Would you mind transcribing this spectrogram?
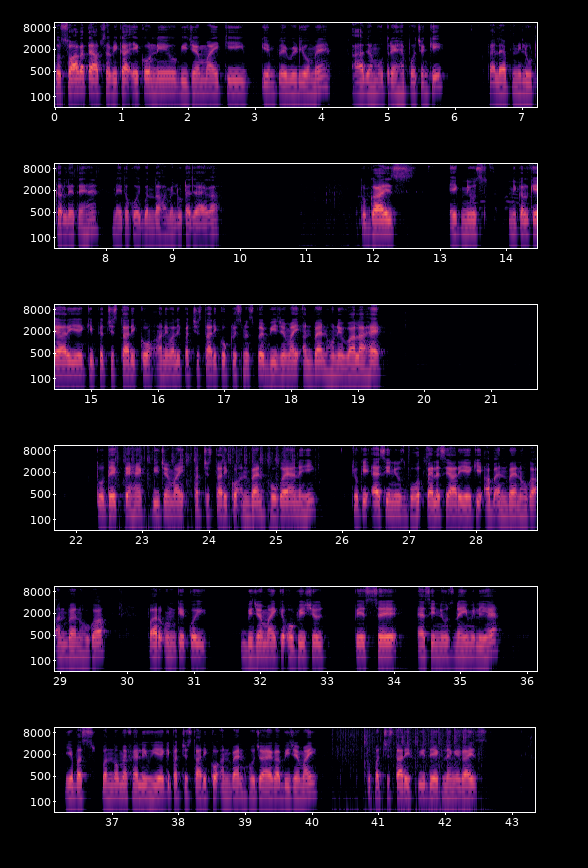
तो स्वागत है आप सभी का एक और न्यू बी की गेम प्ले वीडियो में। आज हम उतरे हैं पोचंकी पहले अपनी लूट कर लेते हैं, नहीं तो कोई बंदा हमें लूटा जाएगा। तो गाइस एक न्यूज़ निकल के आ रही है कि 25 तारीख को, आने वाली 25 तारीख को क्रिसमस पर बी अनबैन होने वाला है। तो देखते हैं बी पच्चीस तारीख को अनबैन होगा या नहीं, क्योंकि ऐसी न्यूज़ बहुत पहले से आ रही है कि अब अनबैन होगा अनबैन होगा। पर उनके कोई बीजेएमआई के ऑफिशियल पेज से ऐसी न्यूज़ नहीं मिली है। ये बस बंदों में फैली हुई है कि 25 तारीख को अनबैन हो जाएगा बीजेएमआई तो 25 तारीख भी देख लेंगे गाइस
